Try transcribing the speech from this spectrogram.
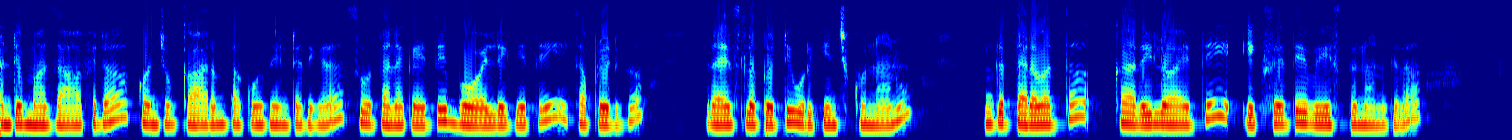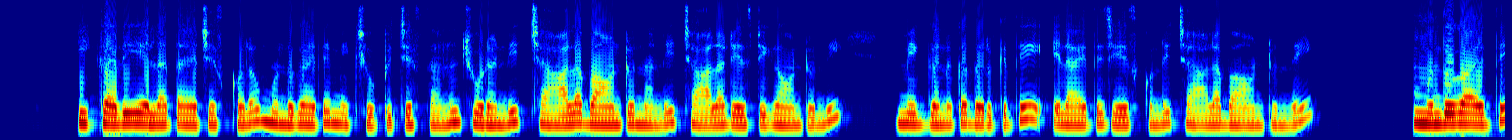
అంటే మా జాఫిరా కొంచెం కారం తక్కువ తింటుంది కదా సో తనకైతే బాయిల్డ్ ఎగ్ అయితే సపరేట్గా రైస్లో పెట్టి ఉడికించుకున్నాను. ఇంకా తర్వాత కర్రీలో అయితే ఎగ్స్ అయితే వేస్తున్నాను కదా ఈ కర్రీ ఎలా తయారు చేసుకోవాలో ముందుగా అయితే మీకు చూపించేస్తాను. చూడండి చాలా బాగుంటుందండి చాలా టేస్టీగా ఉంటుంది. మీకు గనుక దొరికితే ఇలా అయితే చేసుకోండి చాలా బాగుంటుంది. ముందుగా అయితే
